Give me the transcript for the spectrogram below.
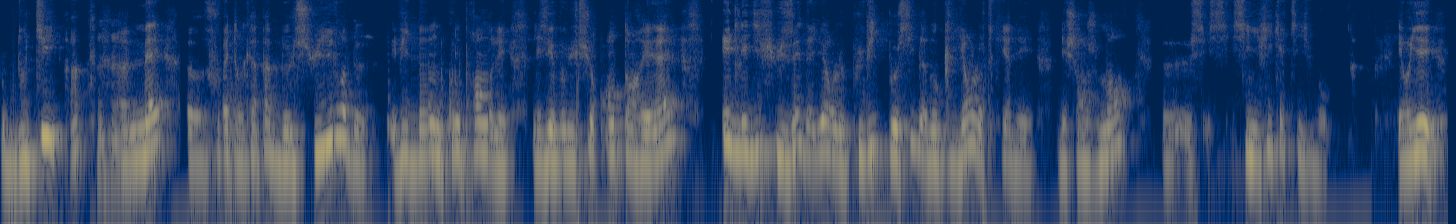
d'outils, hein, mm-hmm. mais il faut être capable de le suivre, de, évidemment de comprendre les, les, évolutions en temps réel et de les diffuser d'ailleurs le plus vite possible à nos clients lorsqu'il y a des, changements euh, significatifs. Bon. Et vous voyez,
